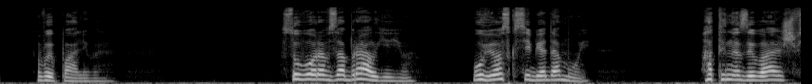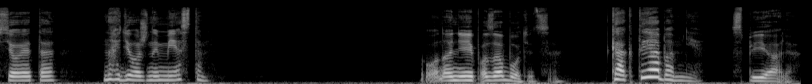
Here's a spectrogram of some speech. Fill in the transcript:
— выпаливаю. Суворов забрал ее, увез к себе домой. А ты называешь все это надежным местом? Он о ней позаботится. Как ты обо мне? Спиаля.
